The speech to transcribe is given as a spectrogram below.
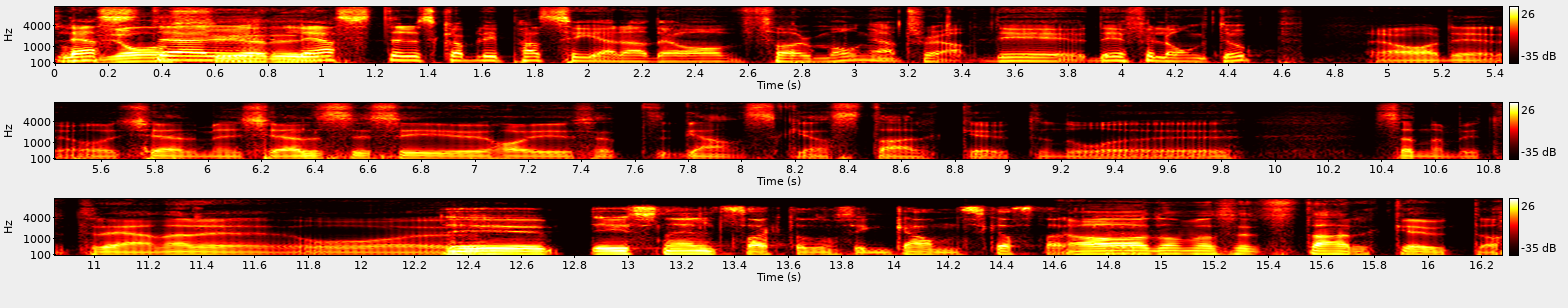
Leicester, Leicester ska bli passerade av för många tror jag. Det, det är för långt upp. Ja, det är det. Och Chelsea, men Chelsea ser ju, har ju sett ganska starka ut ändå. Sen de bytte tränare och... Det är ju det är ju snällt sagt att de ser ganska starka Ja, ut. de har sett starka ut då.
